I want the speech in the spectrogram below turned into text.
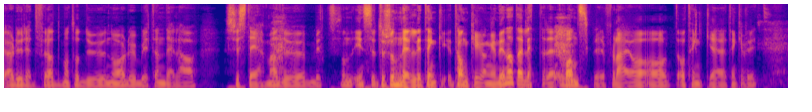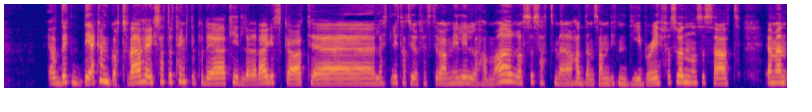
er du redd for at måte, du, nå har du blitt en del av systemet, du er blitt sånn institusjonell i tankegangen din, at det er lettere, vanskeligere for deg å, å, å tenke, tenke fritt? Ja, det, det, kan godt være. Jeg satt og tenkte på det tidligere i dag. Jeg skal til litteraturfestivalen i Lillehammer, og så satt vi og hadde en sånn liten debrief. Og så var det noen som sa at ja, men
